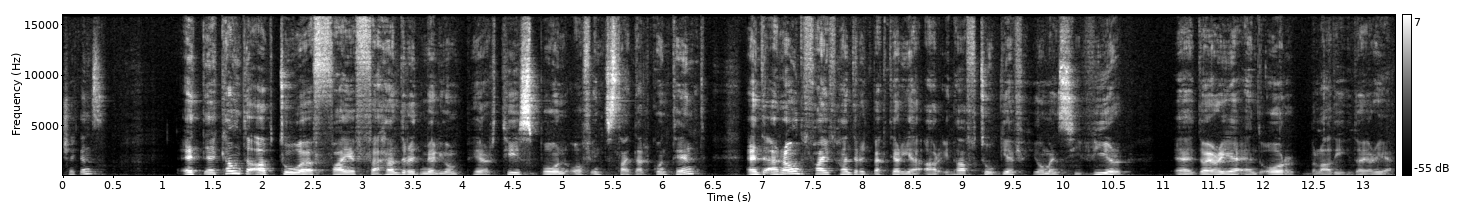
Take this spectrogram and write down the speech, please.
chickens. It uh, count up to uh, 500 million per teaspoon of intestinal content, and around 500 bacteria are enough to give human severe uh, diarrhea and or bloody diarrhea.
